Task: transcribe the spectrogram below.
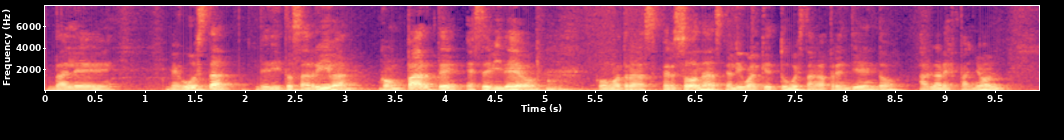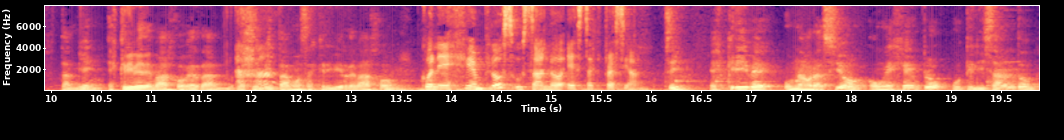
dale me gusta, deditos arriba, comparte este video con otras personas que al igual que tú están aprendiendo a hablar español. También escribe debajo, ¿verdad? Los Ajá. invitamos a escribir debajo. Con ejemplos usando esta expresión. Sí, escribe una oración o un ejemplo utilizando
